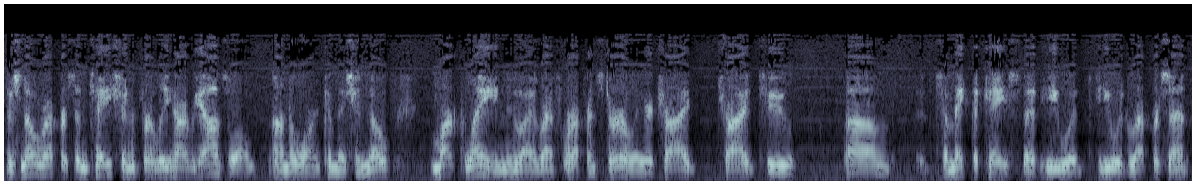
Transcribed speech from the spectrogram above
There's no representation for Lee Harvey Oswald on the Warren Commission. No, Mark Lane, who I ref- referenced earlier, tried tried to um, to make the case that he would he would represent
